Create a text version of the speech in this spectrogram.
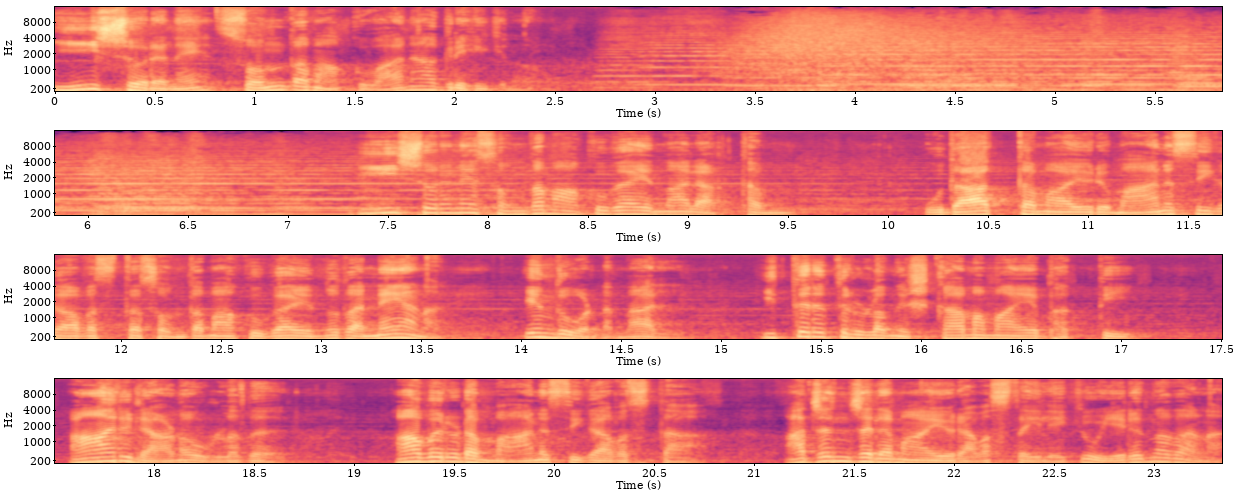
ഈശ്വരനെ സ്വന്തമാക്കുവാൻ ആഗ്രഹിക്കുന്നു. ഈശ്വരനെ സ്വന്തമാക്കുക എന്നാൽ അർത്ഥം ഉദാത്തമായൊരു മാനസികാവസ്ഥ സ്വന്തമാക്കുക എന്നു തന്നെയാണ്. എന്തുകൊണ്ടെന്നാൽ ഇത്തരത്തിലുള്ള നിഷ്കാമമായ ഭക്തി ആരിലാണോ ഉള്ളത്? അവരുടെ മാനസികാവസ്ഥ അചഞ്ചലമായൊരവസ്ഥയിലേക്ക് ഉയരുന്നതാണ്.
